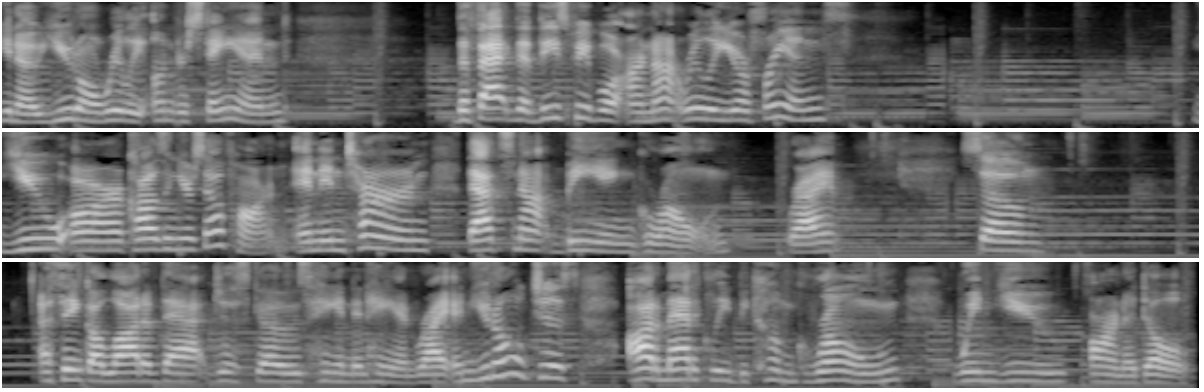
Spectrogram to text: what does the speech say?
you know you don't really understand the fact that these people are not really your friends you are causing yourself harm. And in turn that's not being grown right so I think a lot of that just goes hand in hand, right? And you don't just automatically become grown when you are an adult.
